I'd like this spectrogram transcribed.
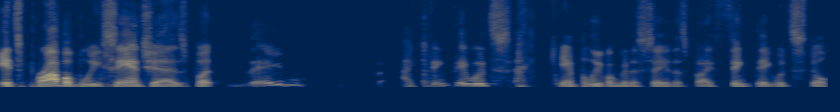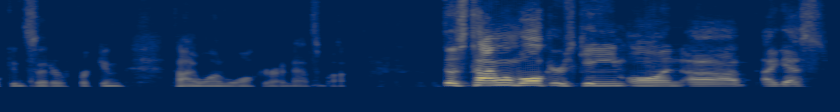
It's probably Sanchez, but they I think they would. I can't believe I'm going to say this, but I think they would still consider freaking Taijuan Walker in that spot. Does Taijuan Walker's game on uh I guess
